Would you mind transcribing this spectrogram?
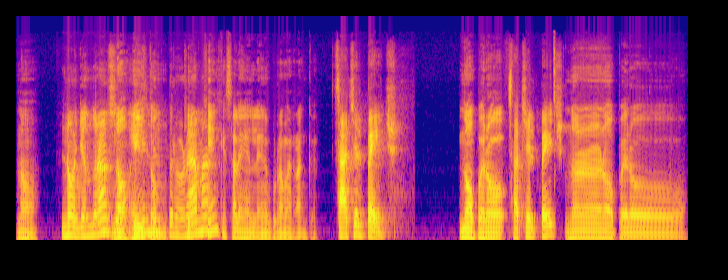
No, No, John Donaldson no, es el Hilton. del ¿Qui- programa ¿Quién es el que sale en el, en el programa de arranque? Satchel Page. No, pero. Satchel Page. No, no, no, no, pero.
